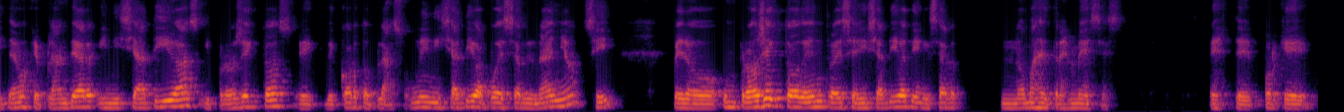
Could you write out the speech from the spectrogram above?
y tenemos que plantear iniciativas y proyectos de corto plazo. Una iniciativa puede ser de un año, sí, pero un proyecto dentro de esa iniciativa tiene que ser no más de tres meses. Este, porque,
